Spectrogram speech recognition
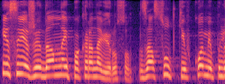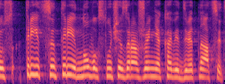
И свежие данные по коронавирусу. За сутки в коме плюс 33 новых случая заражения COVID-19.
